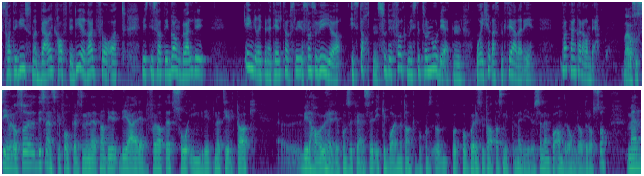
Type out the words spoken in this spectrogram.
strategi som er bærekraftig. De er redd for at hvis de satte i gang veldig inngripende tiltak, sånn som vi gjør i starten, så vil folk miste tålmodigheten og ikke respektere de. Hva tenker dere om det? Nei, og så sier vel også De svenske folkehelsemyndighetene at de, de er redd for at et så inngripende tiltak vil ha uheldige konsekvenser, ikke bare med tanke på, på, på resultatet av smitte med viruset, men på andre områder også. Men,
